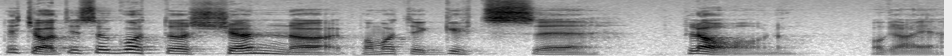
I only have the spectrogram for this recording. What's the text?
Det er ikke alltid så godt å skjønne på en måte Guds eh, plan og greier.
